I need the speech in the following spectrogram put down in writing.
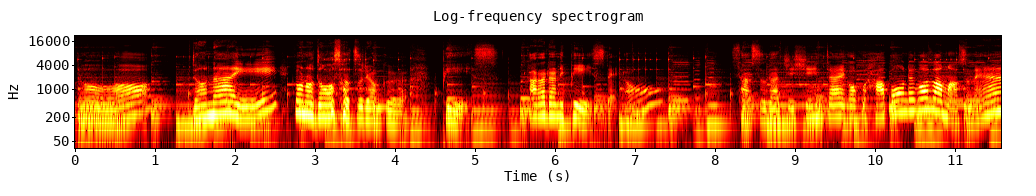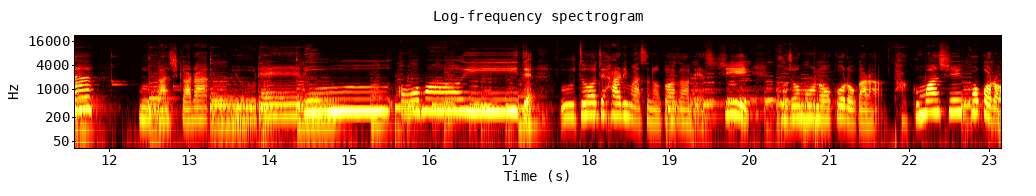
どう？どない？この洞察力。ピース体にピースだよ。さすが地震大国ハポンでございますね。昔から揺れる。思い出歌うてはりますのことですし子供の頃からたくましい心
